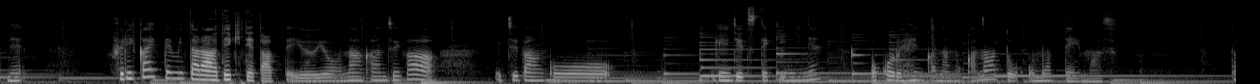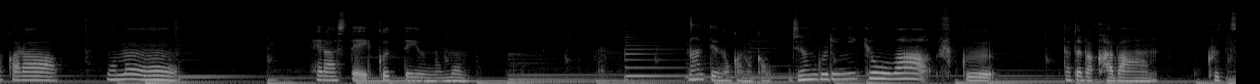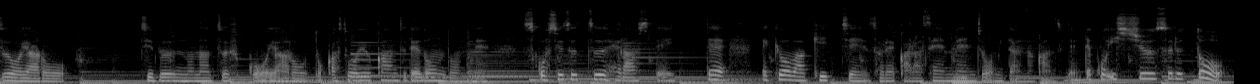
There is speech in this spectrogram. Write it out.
ね。振り返ってみたらできてたっていうような感じが一番こう現実的にね起こる変化なのかなと思っています。だからものを減らしていくっていうのも何て言うのかなか順繰りに今日は服例えばカバン靴をやろう自分の夏服をやろうとかそういう感じでどんどんね少しずつ減らしていってで今日はキッチンそれから洗面所みたいな感じで。でこう一周すると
